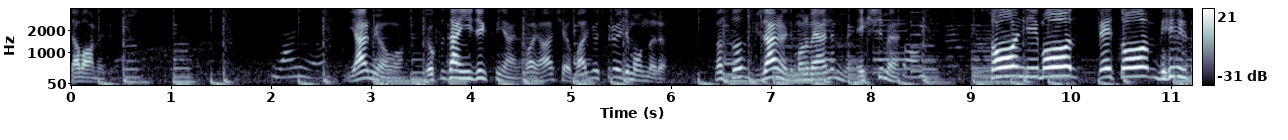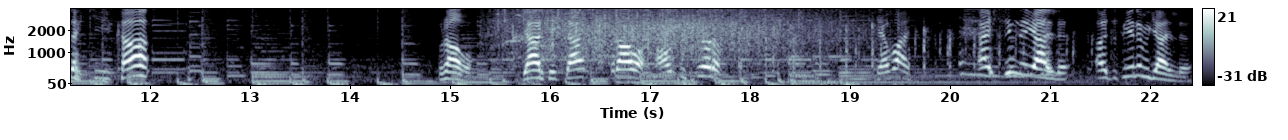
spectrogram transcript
Devam ediyoruz. Gelmiyor. Mu? Yoksa sen yiyeceksin yani. Bayağı Şevval götürüyor limonları. Nasıl? Güzel mi? Limonu beğendin mi? Ekşi mi? Son. Son limon ve son bir dakika. Bravo. Gerçekten bravo. Alkışlıyorum. Şevval. Ha şimdi geldi. Acısı yine mi geldi?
